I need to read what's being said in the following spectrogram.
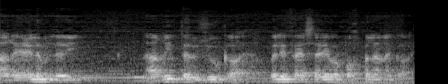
دا علم لري هغه ترجو کوي بلې فیصله په خپل نه کوي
